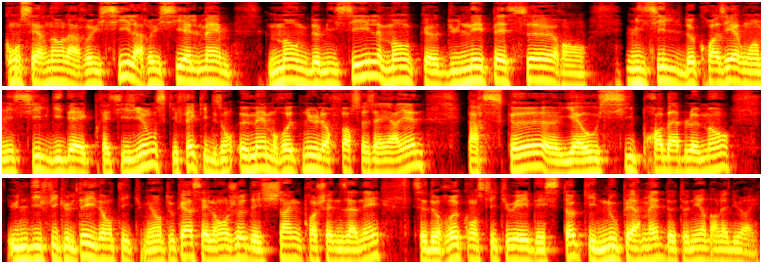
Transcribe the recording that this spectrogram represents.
concernant la Russie, la Russie elle-même manque de missiles, manque d'une épaisseur en missiles de croisière ou en missiles guidés avec précision, ce qui fait qu'ils ont eux-mêmes retenu leurs forces aériennes parce que euh, il y a aussi probablement une difficulté identique. Mais en tout cas, c'est l'enjeu des cinq prochaines années, c'est de reconstituer des stocks qui nous permettent de tenir dans la durée.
